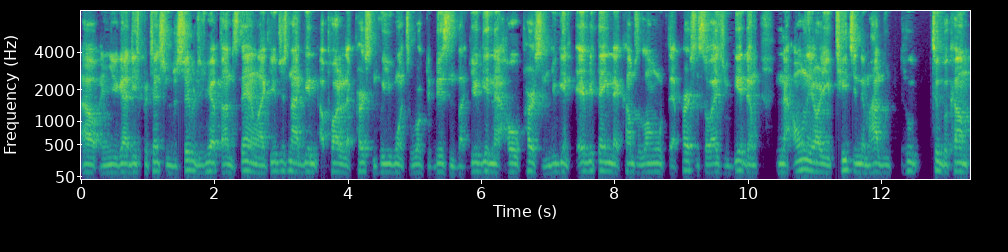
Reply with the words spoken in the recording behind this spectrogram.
out and you got these potential distributors, you have to understand like you're just not getting a part of that person who you want to work the business. Like you're getting that whole person. You're getting everything that comes along with that person. So as you get them, not only are you teaching them how to who to become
